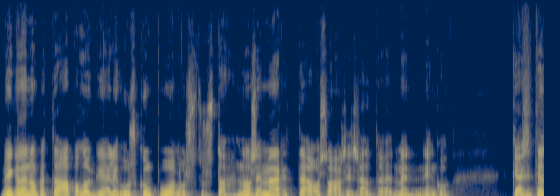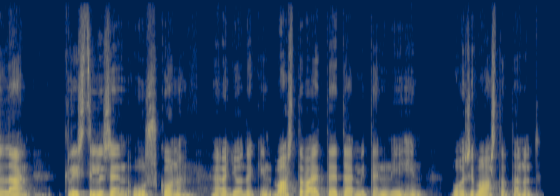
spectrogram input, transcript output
meikäläinen opettaa apologia eli uskonpuolustusta. No se määrittää osaa sisältöä, että me niin kuin käsitellään kristillisen uskon joitakin vastaväitteitä ja miten niihin voisi vastata nyt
